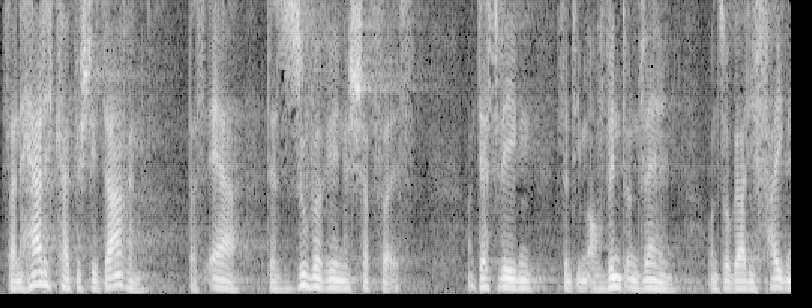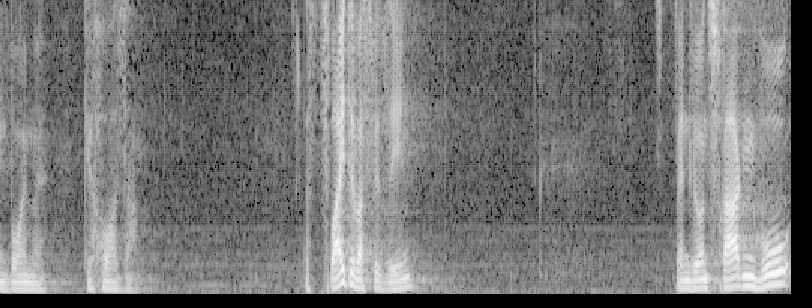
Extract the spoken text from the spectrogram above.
seine Herrlichkeit besteht darin, dass er der souveräne Schöpfer ist. Und deswegen sind ihm auch Wind und Wellen und sogar die Feigenbäume gehorsam. Das Zweite, was wir sehen, wenn wir uns fragen, wo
